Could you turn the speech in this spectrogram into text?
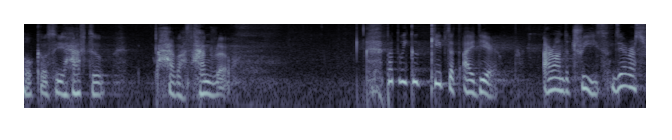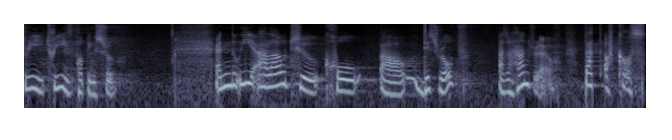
of course, you have to have a handrail. But we could keep that idea around the trees. There are three trees popping through. And we are allowed to call uh, this rope as a handrail. But of course,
